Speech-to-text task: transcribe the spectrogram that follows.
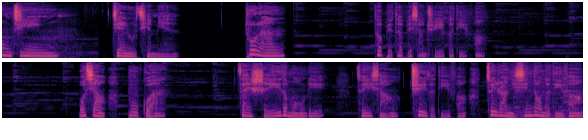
梦境渐入浅眠，突然特别特别想去一个地方。我想，不管在谁的梦里，最想去的地方，最让你心动的地方，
